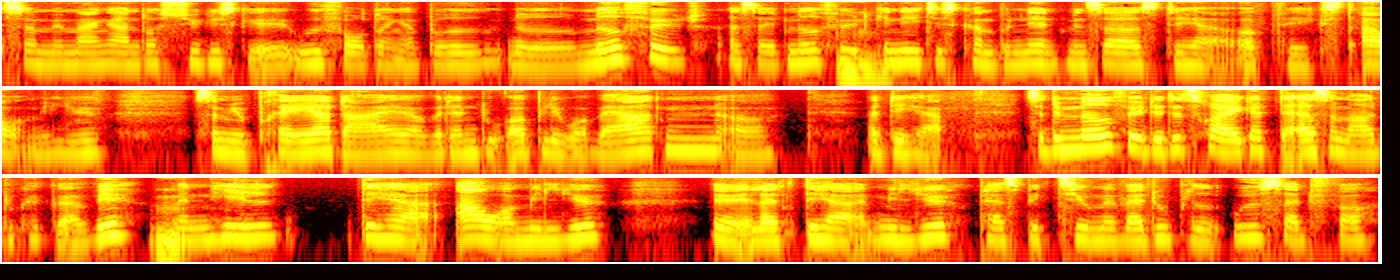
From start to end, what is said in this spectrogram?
som med mange andre psykiske udfordringer, både noget medfødt, altså et medfødt mm. genetisk komponent, men så også det her opvækst, arv og miljø, som jo præger dig, og hvordan du oplever verden, og, og det her. Så det medfødte, det tror jeg ikke, at der er så meget, du kan gøre ved, mm. men hele det her arv og miljø, øh, eller det her miljøperspektiv med, hvad du er blevet udsat for,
